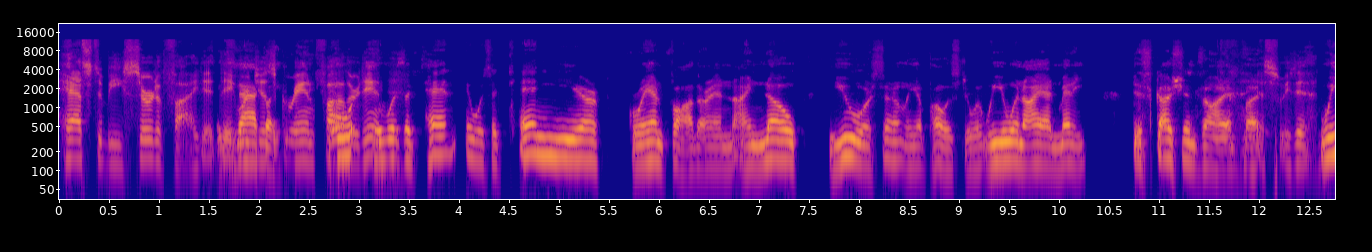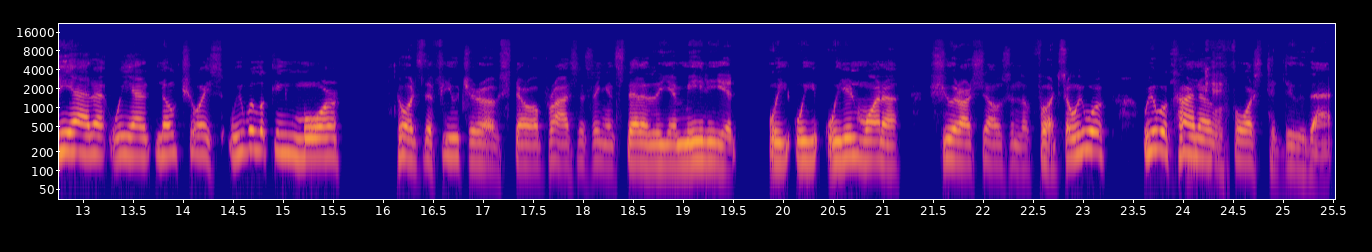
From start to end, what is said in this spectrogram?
has to be certified. It- They were just Exactly. It grandfathered It was a ten. It was a ten year grandfather, and I know you were certainly opposed to it. We, you and I had many discussions on it, but yes, we did. we had a we had no choice. We were looking more towards the future of sterile processing instead of the immediate. We we we didn't want to shoot ourselves in the foot, so we were we were kind Okay. of forced to do that.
